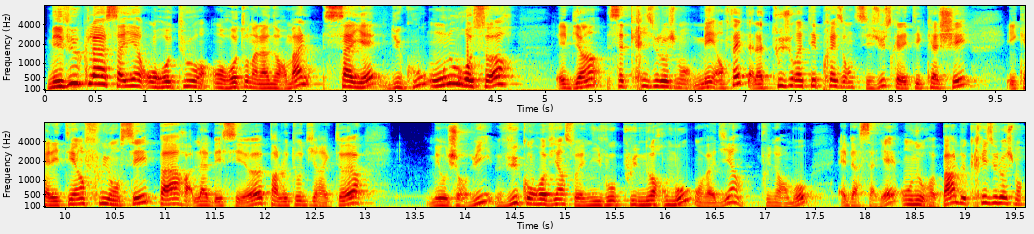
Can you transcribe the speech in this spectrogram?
Mais vu que là, ça y est, on retourne, on retourne à la normale, ça y est, du coup, on nous ressort, eh bien, cette crise du logement. Mais en fait, elle a toujours été présente. C'est juste qu'elle été cachée et qu'elle été influencée par la BCE, par le taux directeur. Mais aujourd'hui, vu qu'on revient sur les niveaux plus normaux, on va dire, plus normaux, eh bien, ça y est, on nous reparle de crise du logement.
